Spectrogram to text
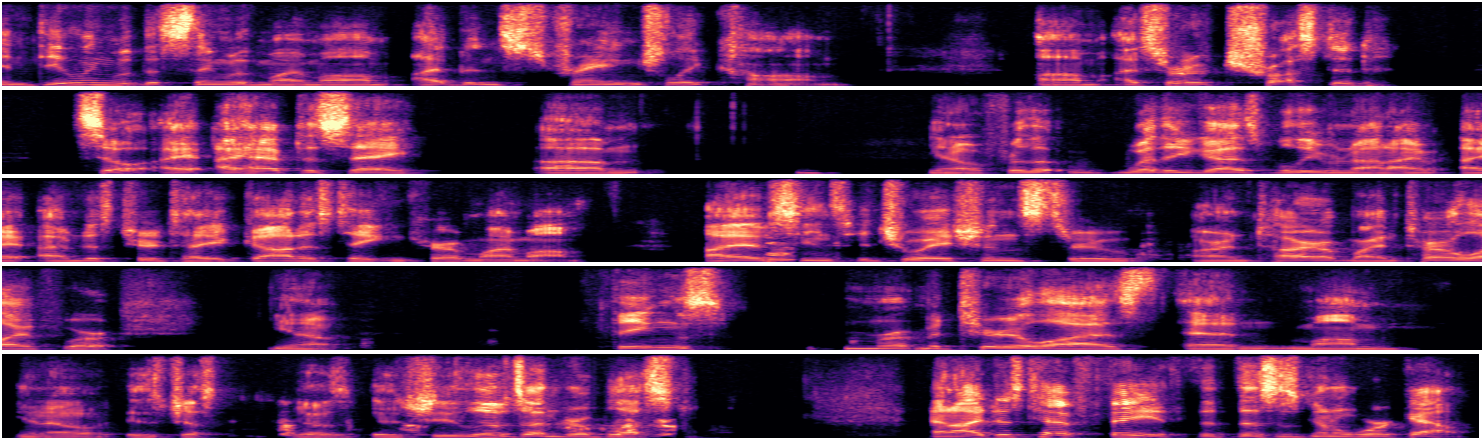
in dealing with this thing with my mom, I've been strangely calm. Um, I sort of trusted. So I, I have to say, um, you know, for the whether you guys believe or not, I, I I'm just here to tell you, God has taken care of my mom. I have seen situations through our entire my entire life where, you know, things materialized and mom you know is just you know she lives under a blessing. And i just have faith that this is going to work out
